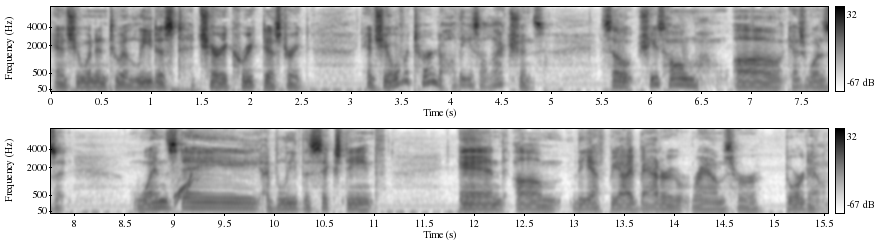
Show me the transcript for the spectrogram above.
And she went into elitist Cherry Creek district, and she overturned all these elections. So she's home. Uh, guess what is it? Wednesday, I believe the 16th, and um, the FBI battery rams her door down.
